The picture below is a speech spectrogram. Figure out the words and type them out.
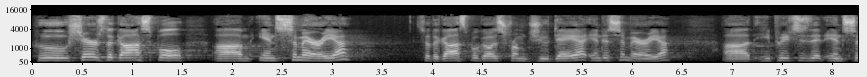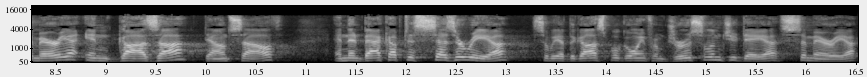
who shares the gospel um, in Samaria. So the gospel goes from Judea into Samaria. Uh, he preaches it in Samaria, in Gaza, down south, and then back up to Caesarea. So we have the gospel going from Jerusalem, Judea, Samaria.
